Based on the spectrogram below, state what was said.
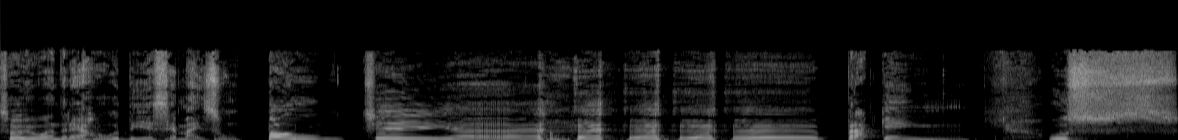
Sou eu, André Arruda, e esse é mais um Bom Dia! pra quem? Os.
